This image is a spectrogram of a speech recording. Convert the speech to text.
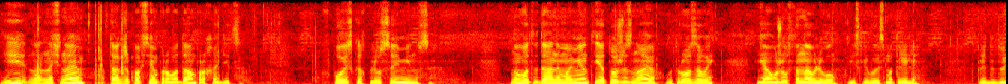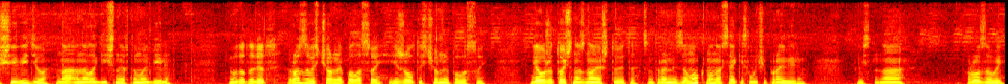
И начинаем также по всем проводам проходиться в поисках плюса и минуса. Ну вот в данный момент я тоже знаю, вот розовый, я уже устанавливал, если вы смотрели предыдущие видео, на аналогичные автомобили. И вот тут идет розовый с черной полосой и желтый с черной полосой. Я уже точно знаю, что это центральный замок, но на всякий случай проверим. То есть на розовый,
